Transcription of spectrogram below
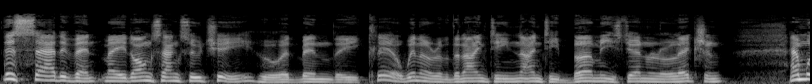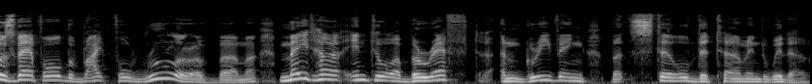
This sad event made Aung San Suu Kyi, who had been the clear winner of the 1990 Burmese general election, and was therefore the rightful ruler of Burma, made her into a bereft and grieving but still determined widow.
